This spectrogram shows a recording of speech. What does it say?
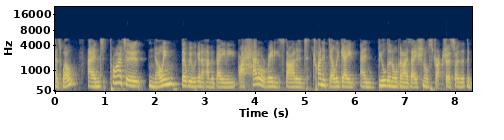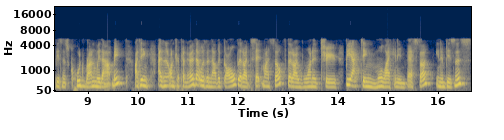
as well. And prior to knowing that we were going to have a baby, I had already started trying to delegate and build an organizational structure so that the business could run without me. I think as an entrepreneur, that was another goal that I'd set myself that I wanted to be acting more like an investor in a business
